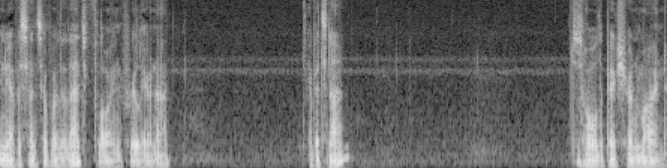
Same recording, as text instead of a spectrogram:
And you have a sense of whether that's flowing freely or not. If it's not, just hold the picture in mind.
